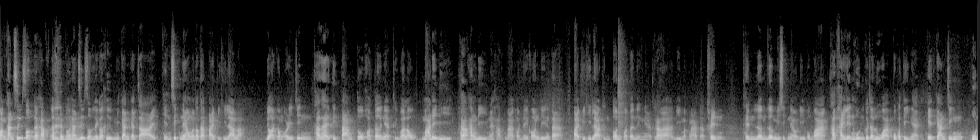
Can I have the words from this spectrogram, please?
บางท่านซื้อสดนะครับ บางท่านซื้อสดเลยก็คือมีการกระจายเห็น signal มาตั้งแต่ปลายปีที่แล้วละยอดของ Origin ถ้าให้ติดตามตัว quarter เนี่ยถือว่าเรามาได้ดีค่อนข้างดีนะครับมาได้ค่อนดีตั้งแต่ปลายปีที่แล้วถึงต้น quarter หนึ่งเนี่ยถืครัอบว่าดีมากๆแต่เทรนด์ เทรนด์เริ่มเริ่มมีสัญญาณดี ผมว่าถ้าใครเล่นหุ้นก็จะรู้ว่าปกติเนี่ยเหตุการณ์จริงหุ้น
